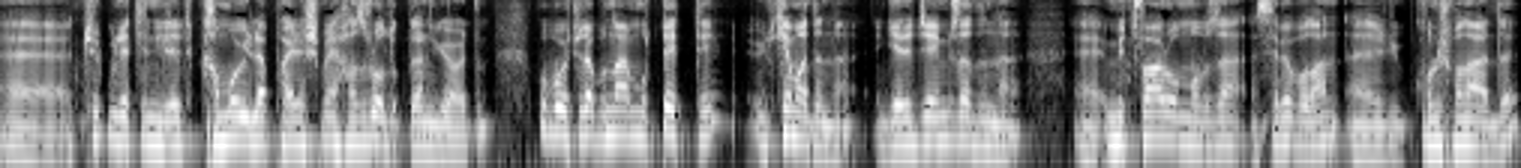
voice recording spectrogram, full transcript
e, Türk milletiniyle, kamuoyuyla paylaşmaya hazır olduklarını gördüm. Bu boyutuyla bunlar mutlu etti. Ülkem adına, geleceğimiz adına e, ümit var olmamıza sebep olan konuşmalardı.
